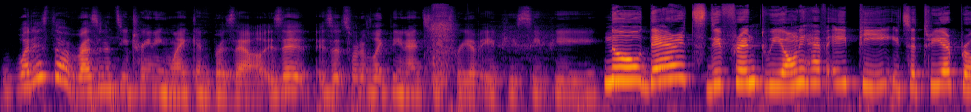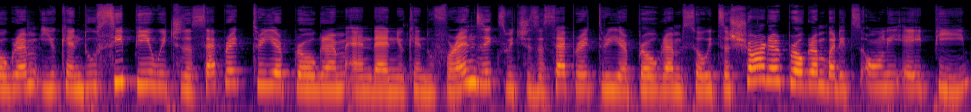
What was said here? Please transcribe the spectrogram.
what is the residency training like in Brazil? Is it is it sort of like the United States where you have APCP? No, there it's different. We only have AP. It's a 3-year program. You can do CP which is a separate 3-year program and then you can do forensics which is a separate 3-year program. So it's a shorter program but it's only AP.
